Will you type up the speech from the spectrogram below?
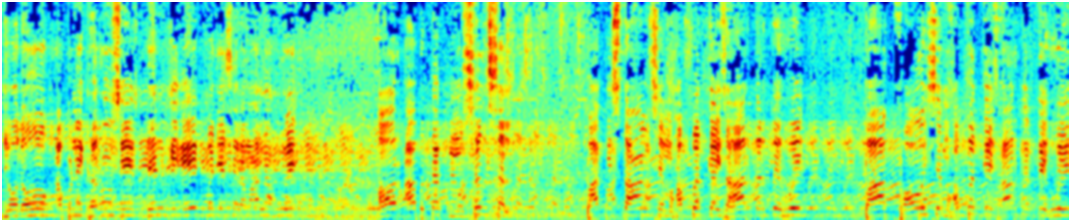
जो लोग अपने घरों से दिन के एक बजे से रवाना हुए और अब तक मुसलसल पाकिस्तान से मोहब्बत का इजहार करते हुए पाक फौज से मोहब्बत का इजहार करते हुए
